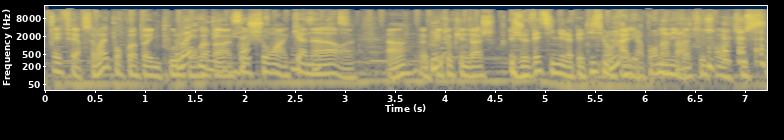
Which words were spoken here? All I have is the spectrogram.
Bleu. C'est vrai, pourquoi pas une poule, pourquoi pas un cochon, un canard, hein, plutôt qu'une vache. Je vais signer la pétition. Allez, pour on y va tous, on va tous.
